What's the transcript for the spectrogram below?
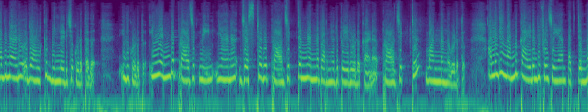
അതിനാണ് ഒരാൾക്ക് ബില്ലടിച്ച് കൊടുത്തത്. ഇത് കൊടുത്തു. ഇത് എന്റെ പ്രോജക്റ്റ് നെയിം ഞാൻ ജസ്റ്റ് ഒരു പ്രോജക്റ്റ് എന്ന് തന്നെ പറഞ്ഞൊരു പേര് കൊടുക്കുകയാണ് പ്രോജക്റ്റ് വൺ എന്ന് കൊടുത്തു. അല്ലെങ്കിൽ നമുക്ക് ഐഡന്റിഫൈ ചെയ്യാൻ പറ്റുന്ന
